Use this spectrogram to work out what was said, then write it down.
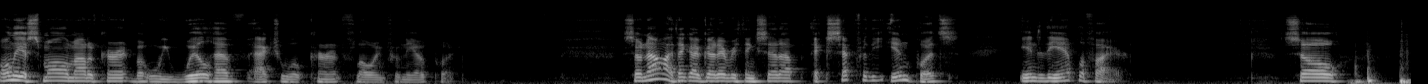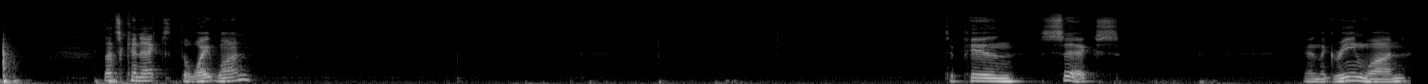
only a small amount of current, but we will have actual current flowing from the output. So now I think I've got everything set up except for the inputs into the amplifier. So let's connect the white one to pin 6 and the green one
